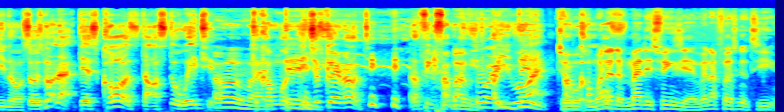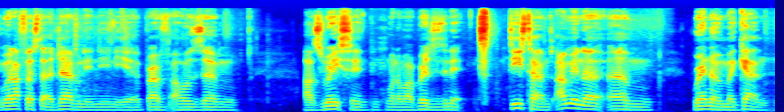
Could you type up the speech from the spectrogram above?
you know. So it's not like there's cars that are still waiting Oh to come on. He's days. just going around. I think, fam, are you, what are are you you doing? alright? Do you know Fam, what, come one off. of the maddest things, yeah, when I first got to when I first started driving in uni, yeah, bruv, I was um I was racing one of my brothers in it. These times I'm in a um Renault Megane,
